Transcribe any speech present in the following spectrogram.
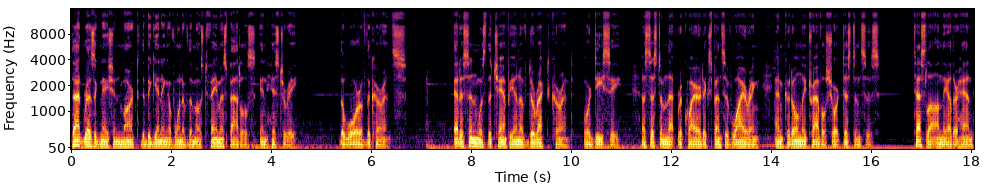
That resignation marked the beginning of one of the most famous battles in history, the War of the Currents. Edison was the champion of direct current, or DC, a system that required expensive wiring and could only travel short distances. Tesla, on the other hand,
